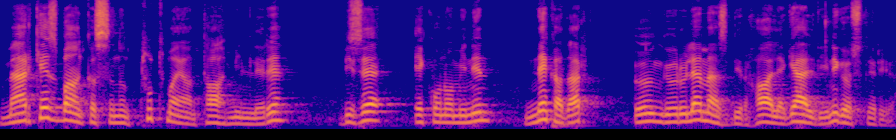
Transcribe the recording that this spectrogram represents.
Merkez Bankası'nın tutmayan tahminleri bize ekonominin ne kadar öngörülemez bir hale geldiğini gösteriyor.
